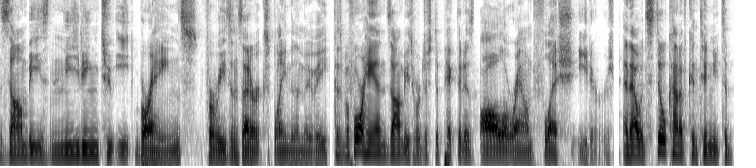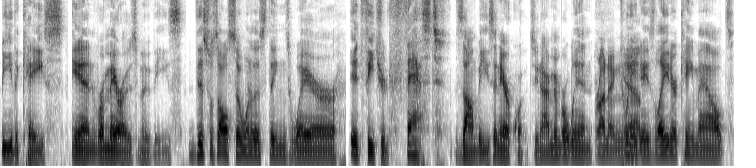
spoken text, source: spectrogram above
zombies needing to eat brains for reasons that are explained in the movie. Because beforehand, zombies were just depicted as all around flesh eaters. And that would still kind of continue to be the case in Romero's movies. This was also one of those things where it featured fast zombies in air quotes. You know, I remember when Running, 28 yeah. Days Later came out,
